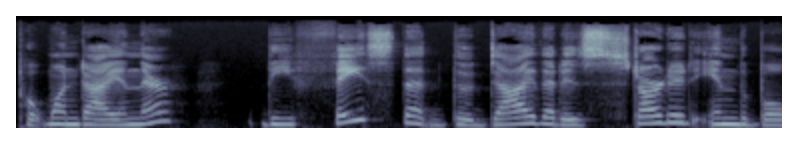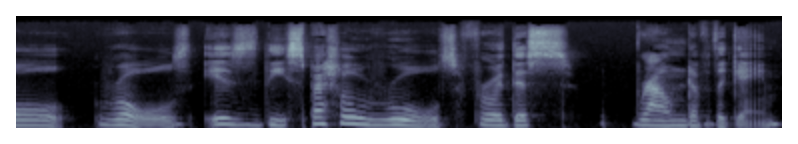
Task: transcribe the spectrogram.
Put one die in there. The face that the die that is started in the bowl rolls is the special rules for this round of the game.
